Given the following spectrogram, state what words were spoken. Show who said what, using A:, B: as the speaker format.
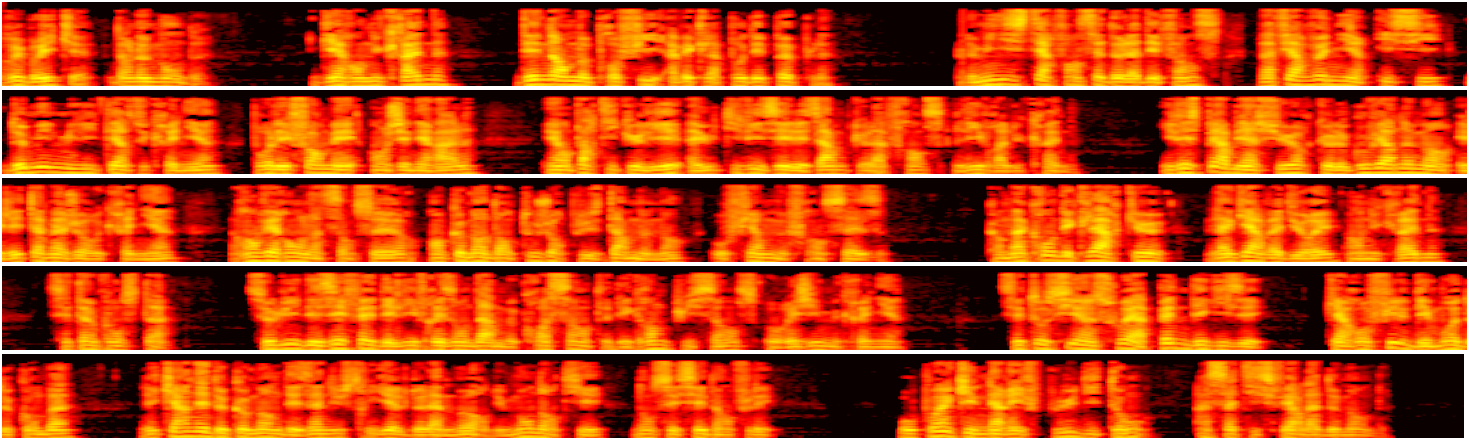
A: Rubrique dans Le Monde. Guerre en Ukraine, d'énormes profits avec la peau des peuples. Le ministère français de la Défense va faire venir ici 2000 militaires ukrainiens pour les former en général et en particulier à utiliser les armes que la France livre à l'Ukraine. Il espère bien sûr que le gouvernement et l'état-major ukrainien renverront l'ascenseur en commandant toujours plus d'armement aux firmes françaises. Quand Macron déclare que la guerre va durer en Ukraine, c'est un constat, celui des effets des livraisons d'armes croissantes des grandes puissances au régime ukrainien. C'est aussi un souhait à peine déguisé, car au fil des mois de combat, les carnets de commandes des industriels de la mort du monde entier n'ont cessé d'enfler, au point qu'ils n'arrivent plus, dit-on, à satisfaire la demande.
